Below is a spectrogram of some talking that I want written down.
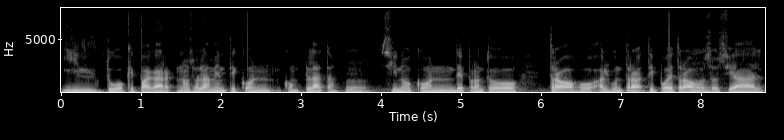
y tuvo que pagar no solamente con, con plata, Mm. sino con de pronto trabajo, algún tra- tipo de trabajo Mm. social,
